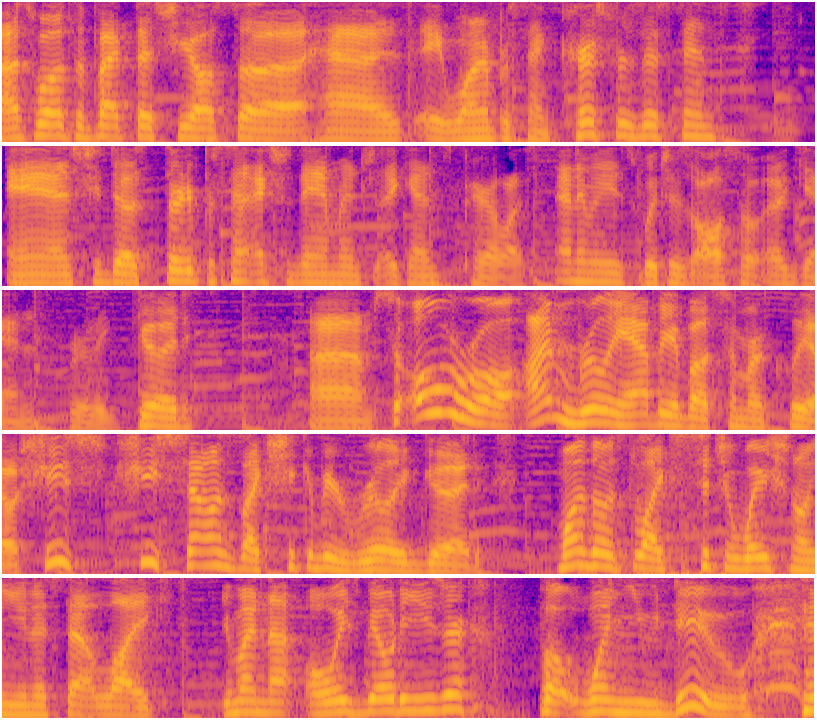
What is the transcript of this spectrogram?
as well as the fact that she also has a 100% curse resistance and she does 30% extra damage against paralyzed enemies, which is also again really good. Um, so overall, I'm really happy about Summer Cleo. She's she sounds like she could be really good. One of those like situational units that like you might not always be able to use her, but when you do,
